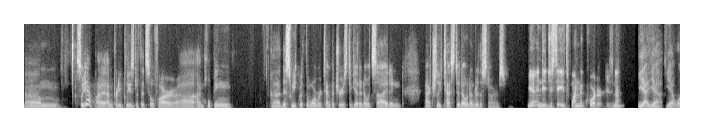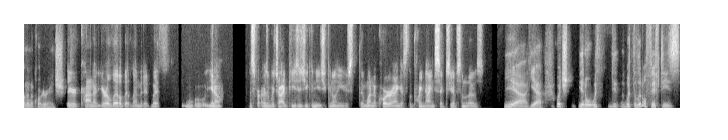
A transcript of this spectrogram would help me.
um, so yeah, I, am pretty pleased with it so far. Uh, I'm hoping uh, this week with the warmer temperatures to get it outside and actually test it out under the stars. Yeah, and did you say it's one and a quarter, isn't it? Yeah, yeah, yeah, one and a quarter inch. So you're kind of you're a little bit limited with, you know, as far as which eyepieces you can use. You can only use the one and a quarter, and I guess the 0.96. You have some of those. Yeah, yeah. Which you know, with the, with the little fifties,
